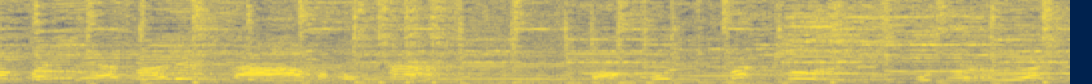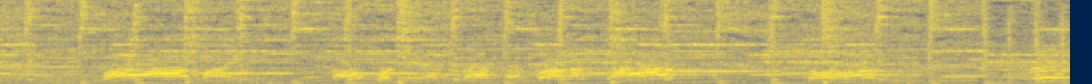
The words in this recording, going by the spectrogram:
เป็นมังคลแสนหมายเลขสามหกห้าของคุณมัชุรีอุ่นเรือนฟ้าใหม่สองบัวแดงที่บ้านของเรารักสามสองหนึ่ง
